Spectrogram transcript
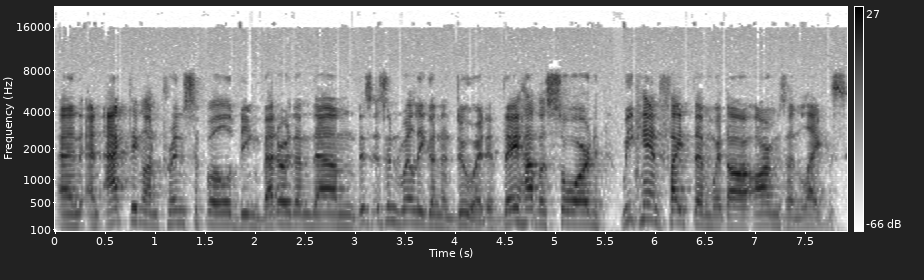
And, and acting on principle, being better than them, this isn't really going to do it. If they have a sword, we can't fight them with our arms and legs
